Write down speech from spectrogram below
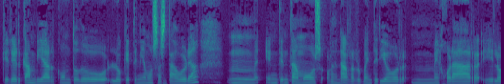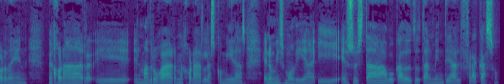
querer cambiar con todo lo que teníamos hasta ahora, mm, intentamos ordenar la ropa interior, mejorar el orden, mejorar eh, el madrugar, mejorar las comidas en un mismo día y eso está abocado totalmente al fracaso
